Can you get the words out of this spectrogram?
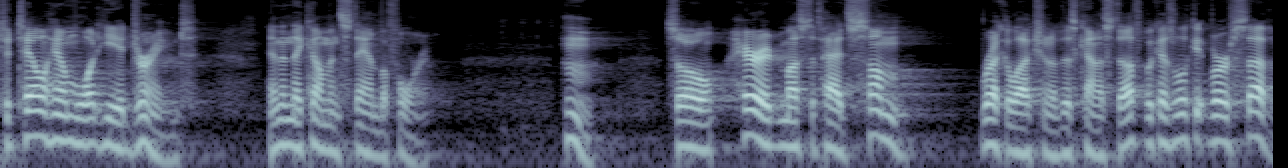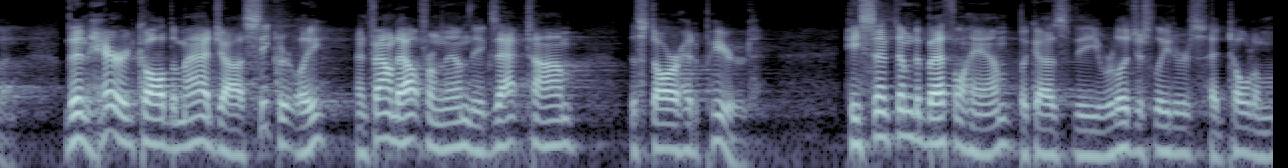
to tell him what he had dreamed. And then they come and stand before him. Hmm. So Herod must have had some recollection of this kind of stuff because look at verse 7. Then Herod called the Magi secretly and found out from them the exact time the star had appeared. He sent them to Bethlehem because the religious leaders had told him,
